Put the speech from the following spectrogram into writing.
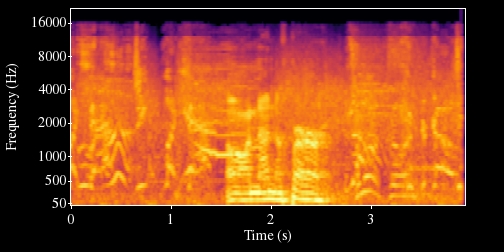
Like that. Like that. Oh, not enough burr. Come on, Krillin. Here goes.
